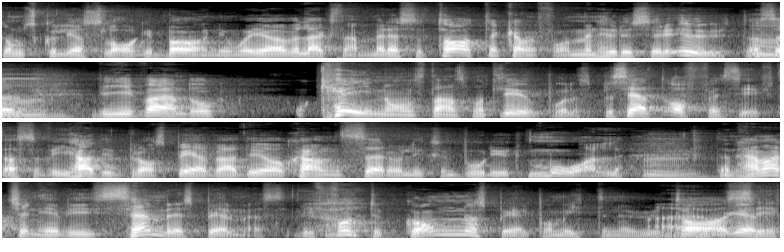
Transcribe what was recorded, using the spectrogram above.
De skulle ha slagit Burnley och var ju överlägsna, men resultaten kan man få. Men hur det ser ut, alltså, Mm. vi var ändå okej någonstans mot Liverpool, speciellt offensivt. Alltså, vi hade ett bra spel, vi hade chanser och liksom borde gjort mål. Mm. Den här matchen är vi sämre spelmässigt. Vi får inte igång något spel på mitten överhuvudtaget. Nej,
